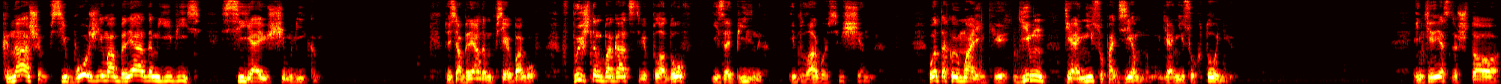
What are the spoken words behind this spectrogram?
к нашим всебожьим обрядам явись сияющим ликом. То есть обрядом всех богов, в пышном богатстве плодов изобильных и благо священных. Вот такой маленький гимн Дионису подземному, Дионису Хтонию. Интересно, что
